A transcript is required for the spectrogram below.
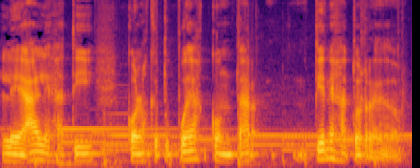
leales a ti, con los que tú puedas contar, tienes a tu alrededor.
